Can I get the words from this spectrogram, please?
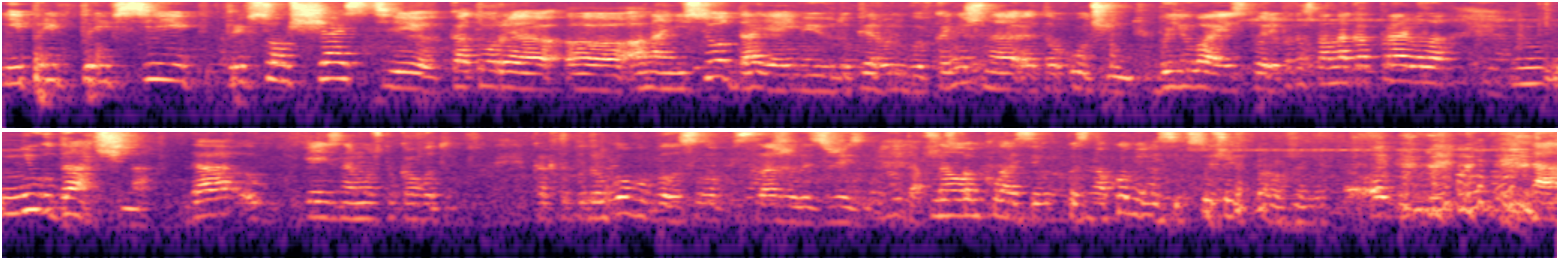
А, и при, при, всей, при всем счастье, которое э, она несет, да, я имею в виду первую любовь, конечно, это очень болевая история, потому что она, как правило, неудачна, да, я не знаю, может у кого-то как-то по-другому было сложилось в жизни. Ну да, в шестом Но... классе познакомились и всю жизнь прожили. Да,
